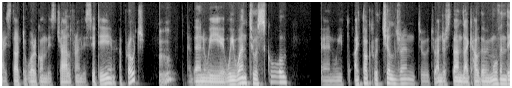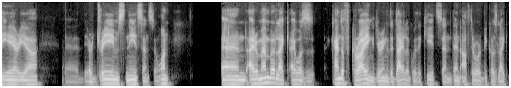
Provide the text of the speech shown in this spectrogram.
I started to work on this child-friendly city approach, mm-hmm. and then we we went to a school, and we I talked with children to to understand like how they move in the area, uh, their dreams, needs, and so on. And I remember like I was kind of crying during the dialogue with the kids. And then afterward because like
